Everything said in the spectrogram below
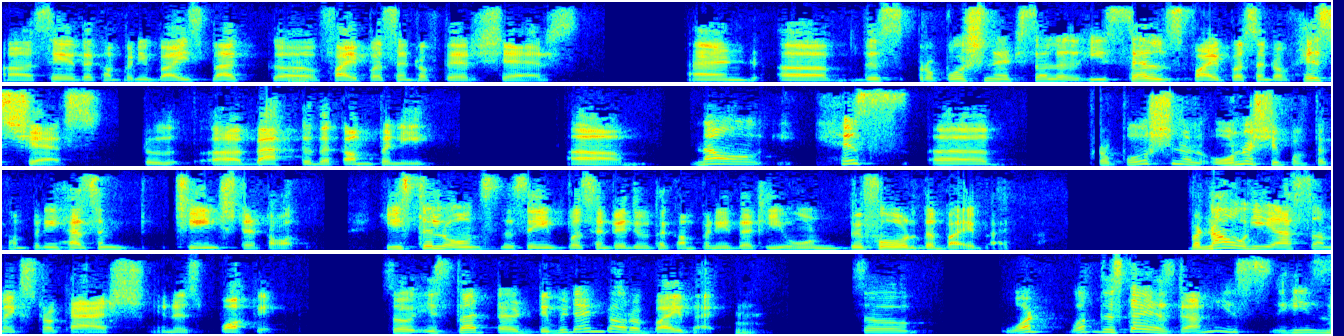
uh, say the company buys back uh, hmm. five percent of their shares, and uh, this proportionate seller he sells 5% of his shares to uh, back to the company. Um, now his uh, proportional ownership of the company hasn't changed at all. He still owns the same percentage of the company that he owned before the buyback. But now he has some extra cash in his pocket. So is that a dividend or a buyback? Hmm. so what what this guy has done is he's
